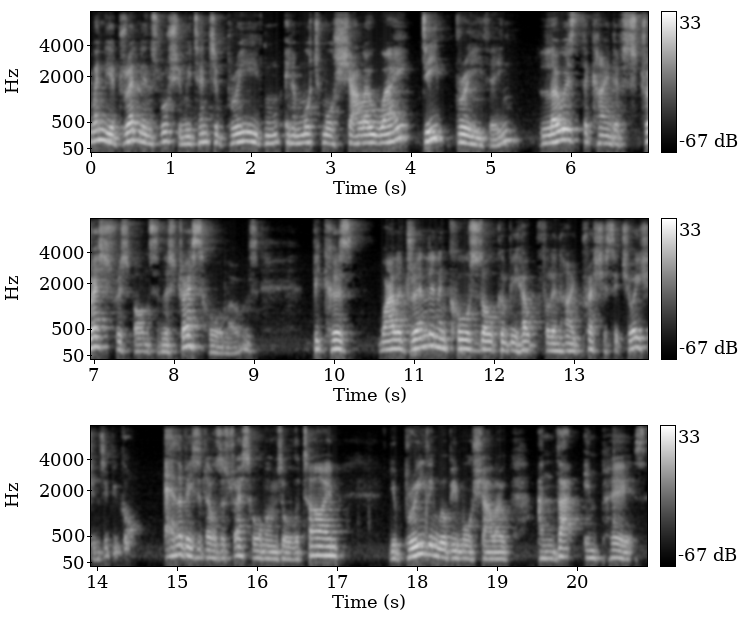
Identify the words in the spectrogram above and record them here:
when the adrenaline's rushing, we tend to breathe in a much more shallow way. Deep breathing lowers the kind of stress response and the stress hormones because while adrenaline and cortisol can be helpful in high pressure situations, if you've got elevated levels of stress hormones all the time, your breathing will be more shallow, and that impairs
